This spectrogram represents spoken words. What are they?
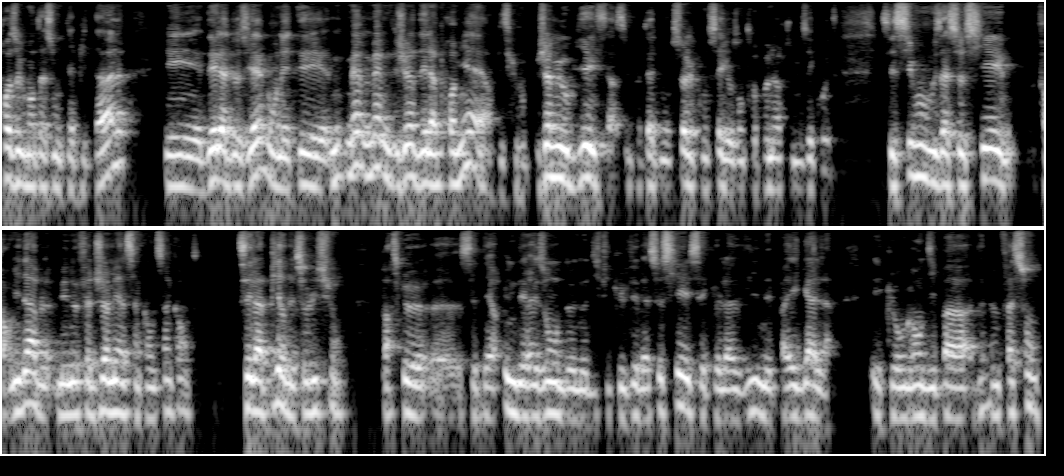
trois augmentations de capital. Et dès la deuxième, on était, même, même déjà dès la première, puisque faut jamais oublier, ça c'est peut-être mon seul conseil aux entrepreneurs qui nous écoutent, c'est si vous vous associez, formidable, mais ne faites jamais à 50-50. C'est la pire des solutions parce que euh, c'était une des raisons de nos difficultés d'associer, c'est que la vie n'est pas égale et qu'on ne grandit pas de la même façon.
